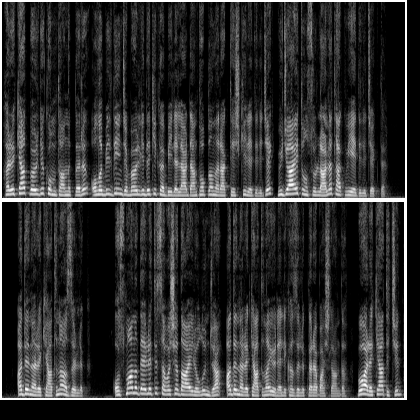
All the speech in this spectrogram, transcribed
Harekat bölge komutanlıkları olabildiğince bölgedeki kabilelerden toplanarak teşkil edilecek, mücahit unsurlarla takviye edilecekti. Aden Harekatı'na hazırlık. Osmanlı Devleti savaşa dahil olunca Aden Harekatı'na yönelik hazırlıklara başlandı. Bu harekat için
